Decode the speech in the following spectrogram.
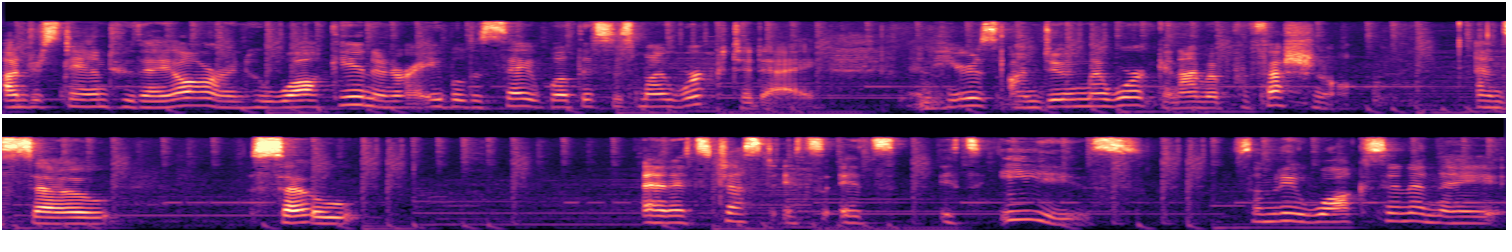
understand who they are and who walk in and are able to say, well, this is my work today. And here's, I'm doing my work and I'm a professional. And so, so, and it's just, it's, it's, it's ease. Somebody walks in and they,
